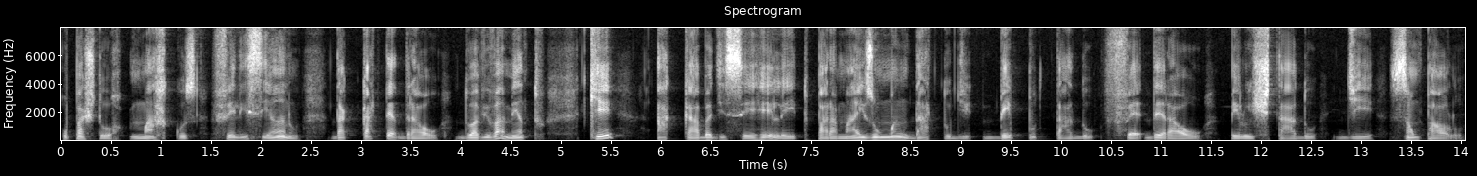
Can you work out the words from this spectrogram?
o pastor Marcos Feliciano, da Catedral do Avivamento, que acaba de ser reeleito para mais um mandato de deputado federal pelo estado de São Paulo.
